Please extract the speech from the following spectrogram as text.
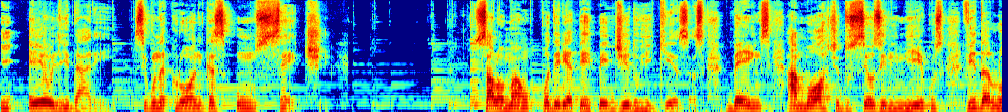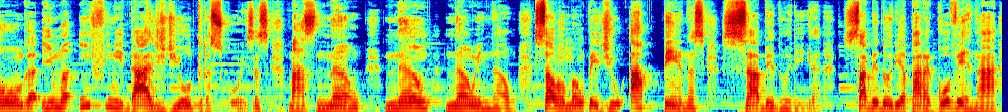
e eu lhe darei. 2 Crônicas 1:7. Salomão poderia ter pedido riquezas, bens, a morte dos seus inimigos, vida longa e uma infinidade de outras coisas. Mas não, não, não e não. Salomão pediu apenas sabedoria. Sabedoria para governar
